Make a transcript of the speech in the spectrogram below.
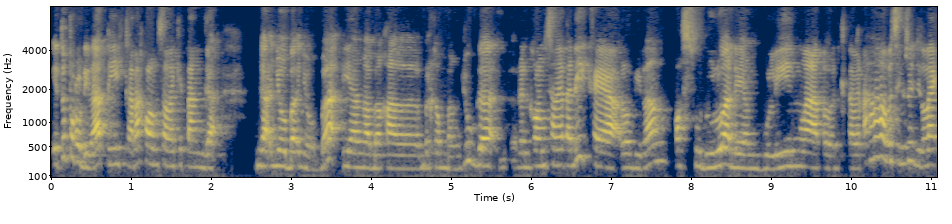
itu perlu dilatih. Karena kalau misalnya kita nggak nggak nyoba-nyoba ya nggak bakal berkembang juga. Dan kalau misalnya tadi kayak lo bilang pas dulu ada yang bullying lah atau diketawain ah bahasa Inggrisnya jelek.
